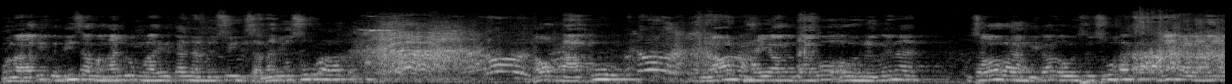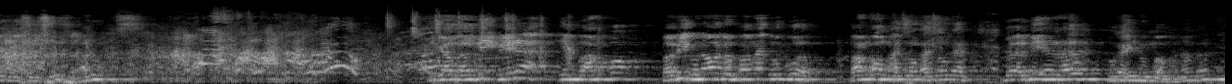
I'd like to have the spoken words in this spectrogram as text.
Mun laki itu bisa mengandung, melahirkan, dan menyusui. Di sana nyusu alat. Oh, ngaku. Naon hayam jago, oh leungeunan. Usaha barang bikang, oh susuhan. Ini kalau ngene susu. Aduh. Tiga babi beda yang bangkok. Babi kunaon lempangna tunggul. Bangkok acok-acokan. Babi yang lain bukan indung mana babi.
